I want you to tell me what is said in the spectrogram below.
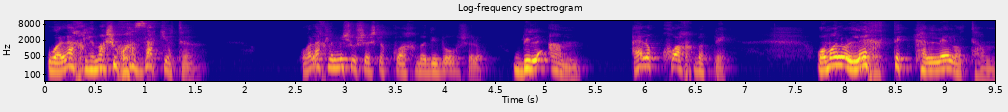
הוא הלך למשהו חזק יותר. הוא הלך למישהו שיש לו כוח בדיבור שלו, בלעם, היה לו כוח בפה. הוא אמר לו, לך תקלל אותם.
